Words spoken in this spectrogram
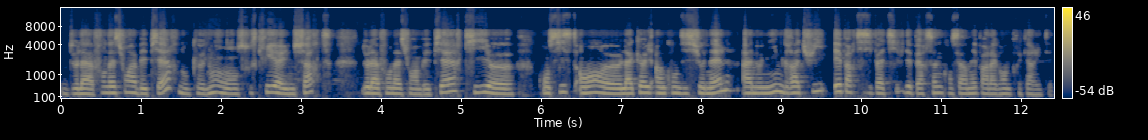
de la Fondation Abbé Pierre. Donc nous, on souscrit à une charte de la Fondation Abbé Pierre qui euh, consiste en euh, l'accueil inconditionnel, anonyme, gratuit et participatif des personnes concernées par la grande précarité.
